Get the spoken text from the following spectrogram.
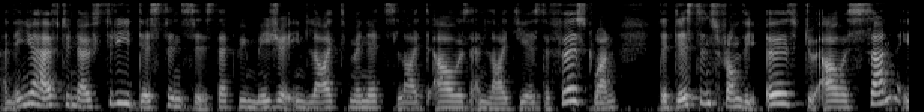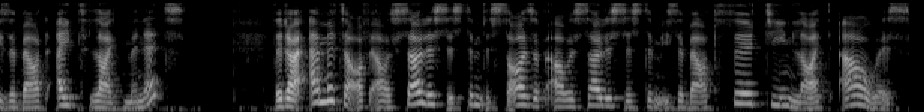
And then you have to know three distances that we measure in light minutes, light hours, and light years. The first one, the distance from the Earth to our Sun is about 8 light minutes. The diameter of our solar system, the size of our solar system, is about 13 light hours.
